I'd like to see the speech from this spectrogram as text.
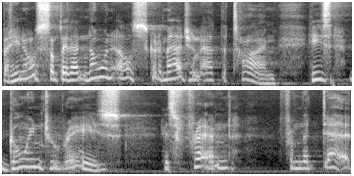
but he knows something that no one else could imagine at the time. He's going to raise his friend from the dead.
